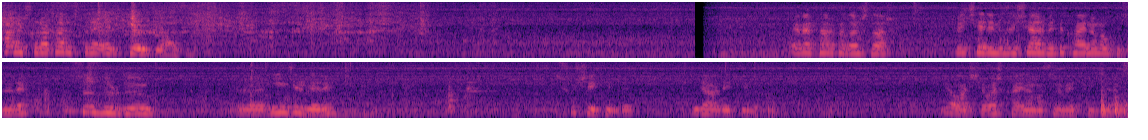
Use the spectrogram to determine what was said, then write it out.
Karıştıra karıştıra eritmemiz lazım. Evet arkadaşlar reçelimizin şerbeti kaynamak üzere süzdürdüğüm e, incirleri şu şekilde ilave ediyorum. Yavaş yavaş kaynamasını bekleyeceğiz.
